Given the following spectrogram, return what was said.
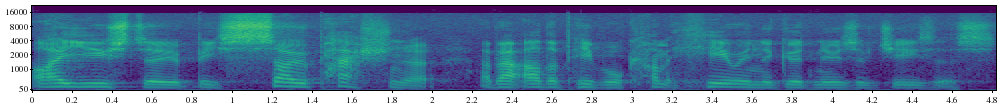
I used to be so passionate about other people come hearing the good news of Jesus.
